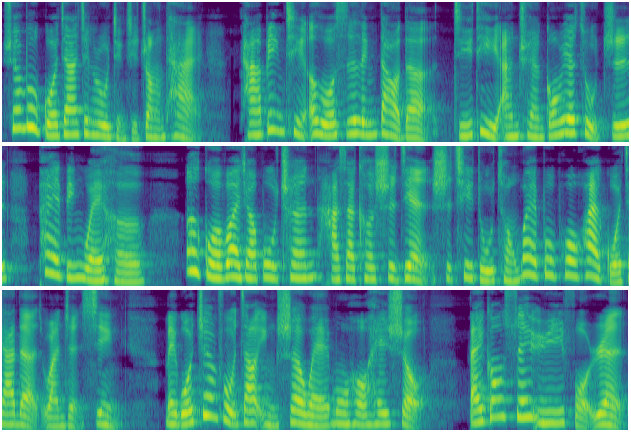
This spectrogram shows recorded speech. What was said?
宣布国家进入紧急状态。他并请俄罗斯领导的集体安全公约组织派兵维和。俄国外交部称，哈萨克事件是企图从外部破坏国家的完整性。美国政府遭影射为幕后黑手。白宫虽予以否认，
